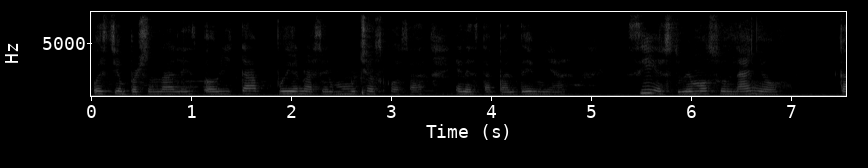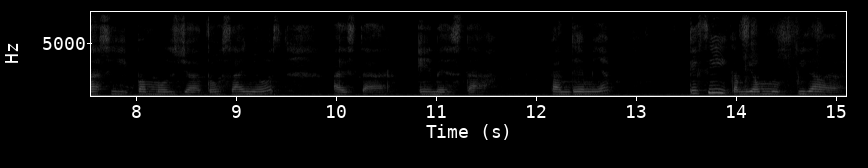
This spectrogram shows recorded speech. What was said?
cuestión personales, ahorita pudieron hacer muchas cosas en esta pandemia. Sí, estuvimos un año, casi vamos ya dos años a estar en esta pandemia, que sí cambió vida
